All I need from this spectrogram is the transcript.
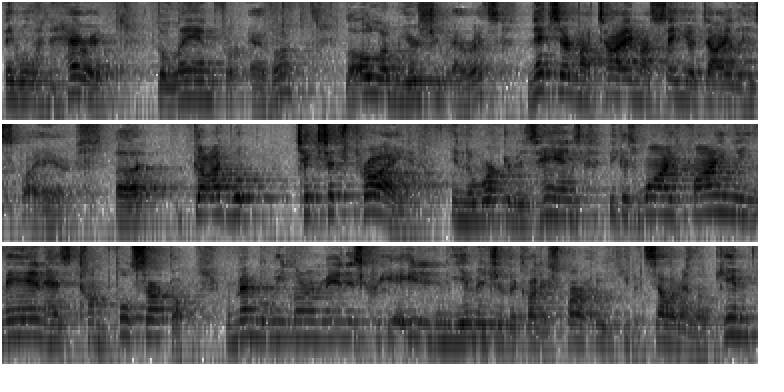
They will inherit the land forever. La'olam Yershu Eretz, Netzer Matai Masei Yadai Lehispaher. Uh, God will take such pride in the work of his hands because why? Finally, man has come full circle. Remember, we learned man is created in the image of the Kadosh Baruch Hu, Kibetzelem Elokim,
